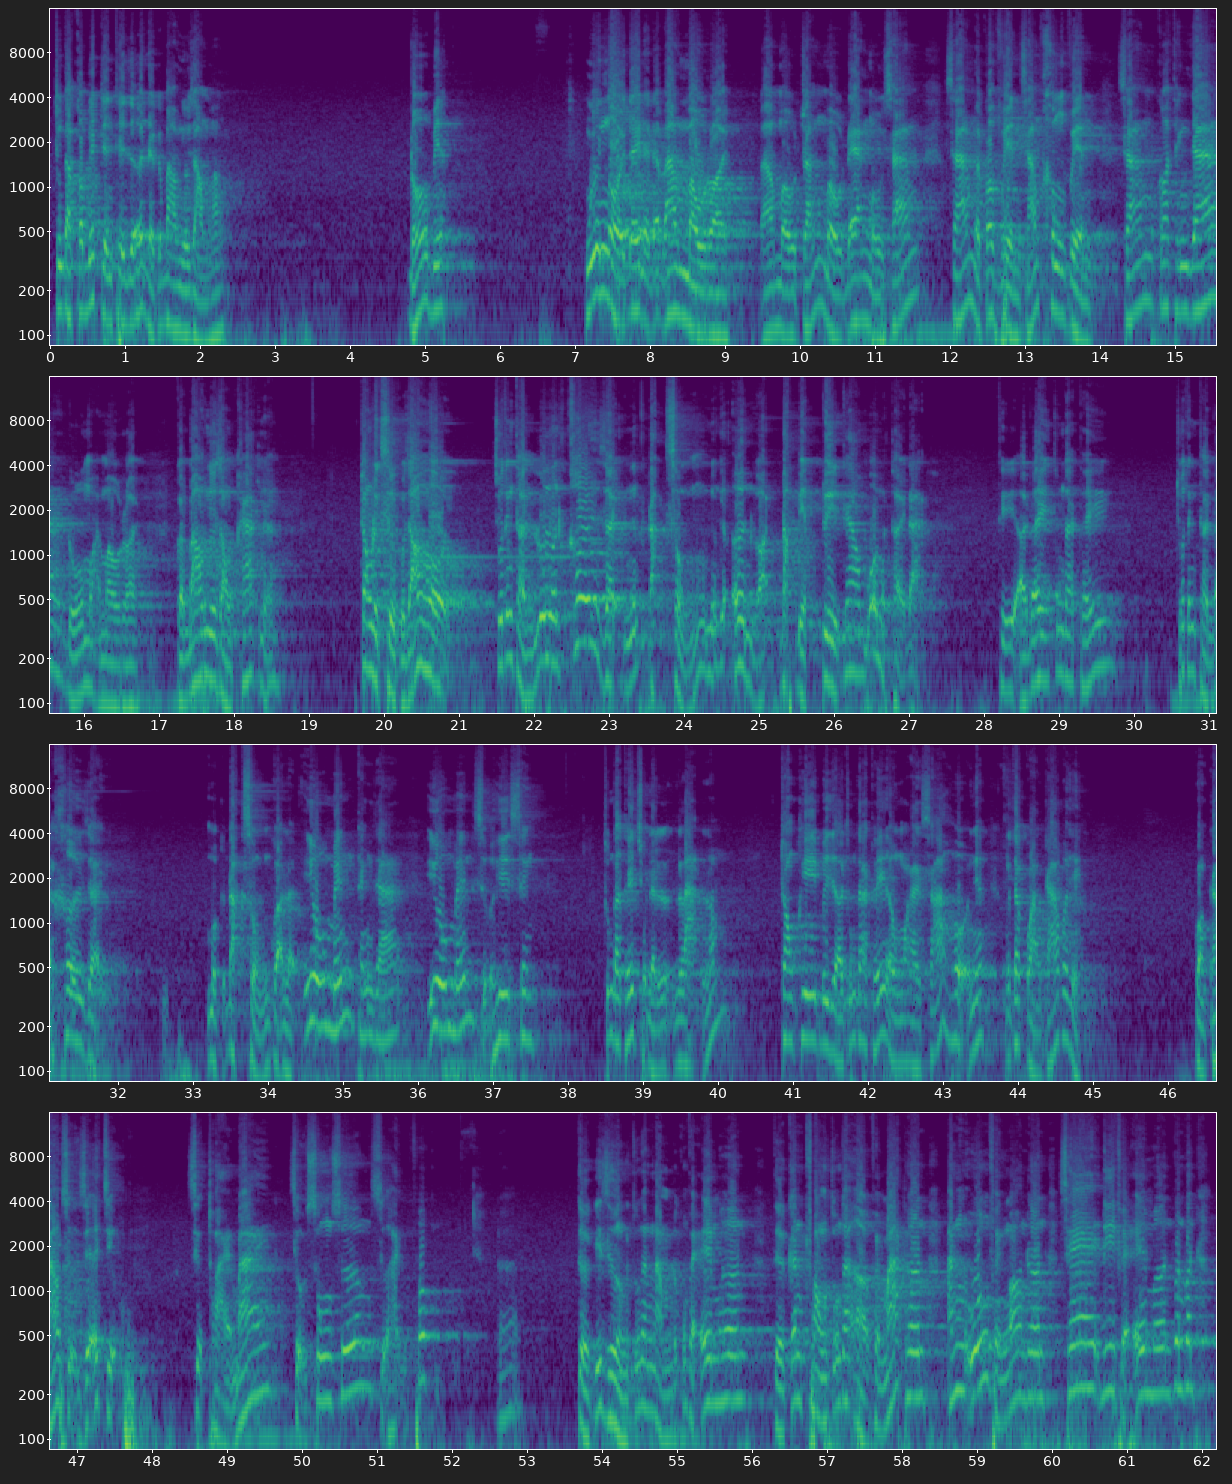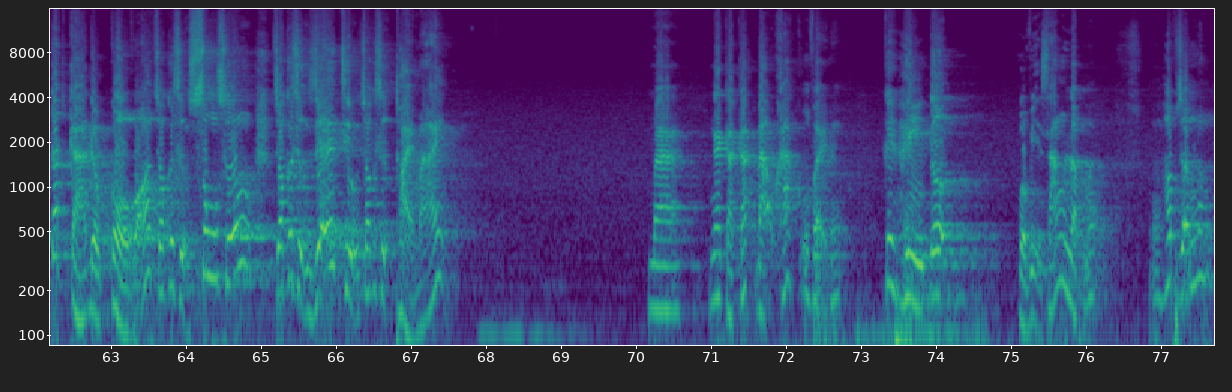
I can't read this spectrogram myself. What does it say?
Chúng ta có biết trên thế giới này có bao nhiêu dòng không? Đố biết. Nguyễn ngồi đây này đã bao màu rồi. Bao màu trắng, màu đen, màu xám. Xám là có viền, xám không viền. Xám có thanh giá, đủ mọi màu rồi. Còn bao nhiêu dòng khác nữa? Trong lịch sử của giáo hội Chúa Thánh Thần luôn luôn khơi dậy những cái đặc sủng, những cái ơn gọi đặc biệt tùy theo mỗi một thời đại. Thì ở đây chúng ta thấy Chúa Thánh Thần đã khơi dậy một cái đặc sủng gọi là yêu mến thánh giá, yêu mến sự hy sinh. Chúng ta thấy chuyện này lạ lắm. Trong khi bây giờ chúng ta thấy ở ngoài xã hội nhé, người ta quảng cáo có gì? Quảng cáo sự dễ chịu, sự thoải mái sự sung sướng sự hạnh phúc. Đó. từ cái giường chúng ta nằm nó cũng phải êm hơn từ căn phòng chúng ta ở phải mát hơn ăn uống phải ngon hơn xe đi phải êm hơn vân vân. Tất cả đều cổ võ cho cái sự sung sướng cho cái sự dễ chịu cho cái sự thoải mái. Mà ngay cả các đạo khác cũng vậy đấy. Cái hình tượng của vị sáng lập đó, hấp dẫn lắm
